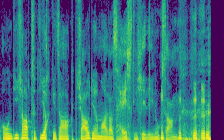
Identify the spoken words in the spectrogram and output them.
Und ich habe zu dir gesagt, schau dir mal das hässliche Linux an.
